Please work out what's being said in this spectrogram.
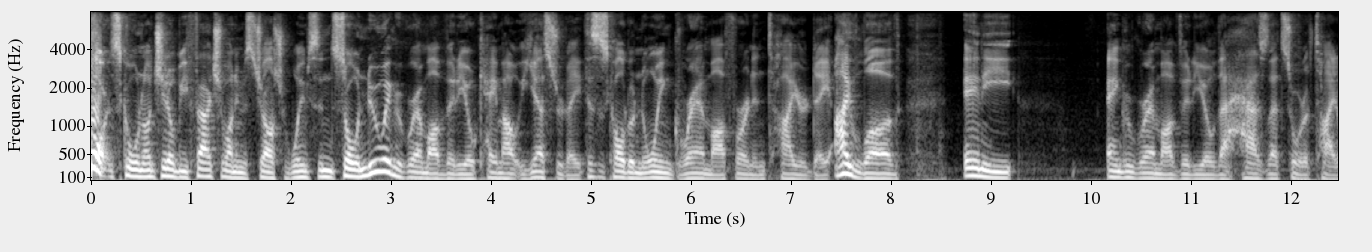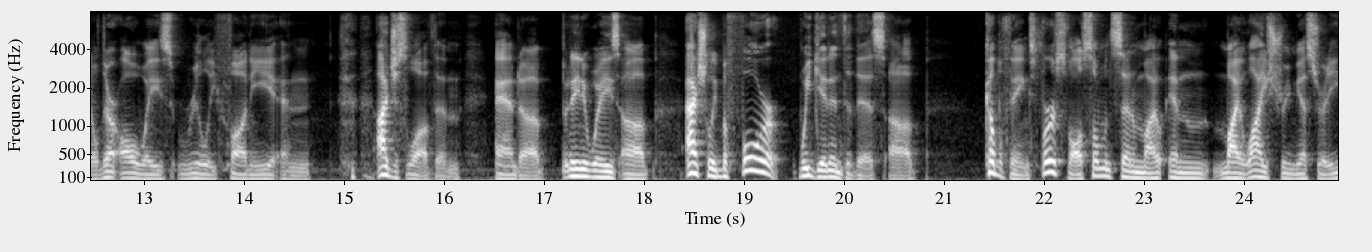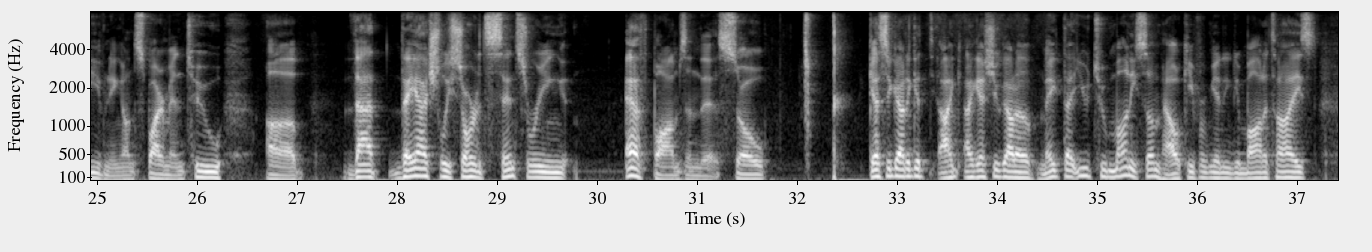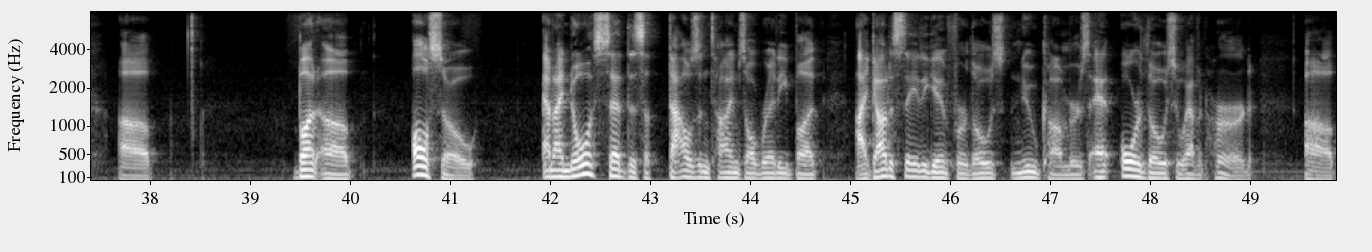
What's going on, JW Faction? My name is Josh Williamson. So, a new Angry Grandma video came out yesterday. This is called Annoying Grandma for an Entire Day. I love any Angry Grandma video that has that sort of title. They're always really funny, and I just love them. And, uh, but anyways, uh, actually, before we get into this, uh, couple things. First of all, someone said in my in my live stream yesterday evening on Spider-Man 2, uh, that they actually started censoring f bombs in this. So, guess you got to get. I, I, guess you got to make that YouTube money somehow. Keep from getting demonetized. Uh, but uh, also, and I know I've said this a thousand times already, but I got to say it again for those newcomers and or those who haven't heard. Uh,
